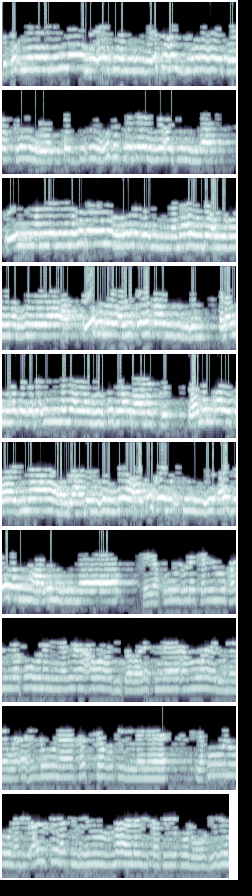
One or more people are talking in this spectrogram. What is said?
لتؤمنوا بالله ورسوله وتعزروه وتوقروه وتسبحوه بكرة وأصيلا. إن الذين يبايعونك إنما يبايعون الله يد الله فوق أيديهم. فمن نكث فإنما ينكث على نفسه ومن أعطى بما عاد عليه الله فسيؤتيه أجرا عظيما. سيقول لك المخلفون من الأعراب شغلتنا أموالنا وأهلنا فاستغفر لنا. يقولون بألسنتهم ما ليس في قلوبهم.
